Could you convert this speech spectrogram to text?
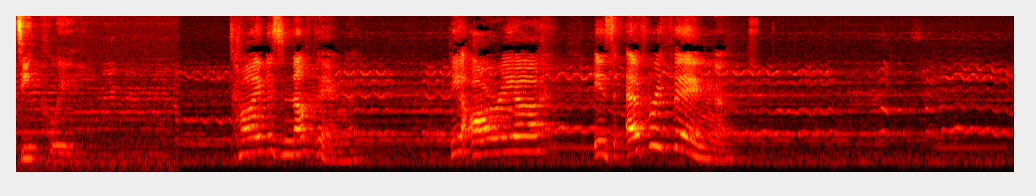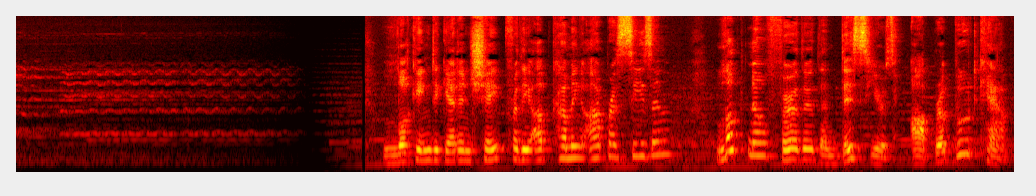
deeply. Time is nothing. The aria is everything. Looking to get in shape for the upcoming opera season? Look no further than this year's Opera Boot Camp,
